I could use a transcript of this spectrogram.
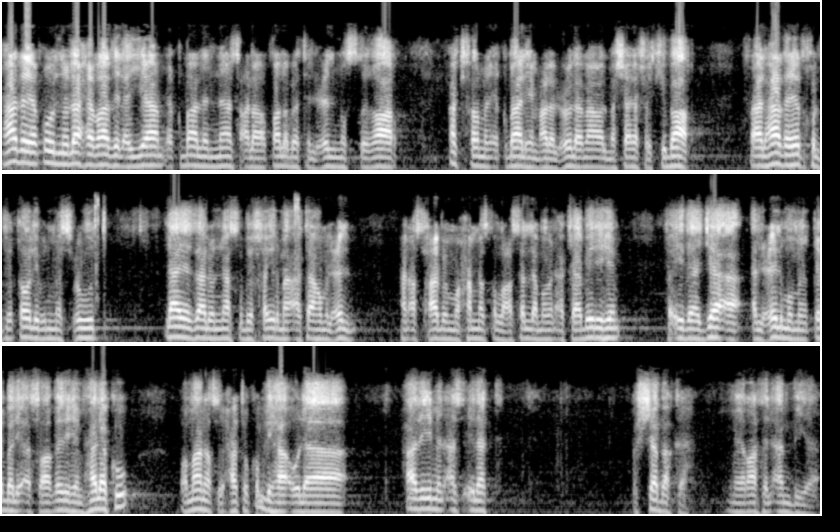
هذا يقول نلاحظ هذه الأيام إقبال الناس على طلبة العلم الصغار أكثر من إقبالهم على العلماء والمشايخ الكبار. فهل هذا يدخل في قول ابن مسعود لا يزال الناس بخير ما أتاهم العلم عن أصحاب محمد صلى الله عليه وسلم ومن أكابرهم؟ فإذا جاء العلم من قبل أصاغرهم هلكوا وما نصيحتكم لهؤلاء؟ هذه من أسئلة الشبكة ميراث الأنبياء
